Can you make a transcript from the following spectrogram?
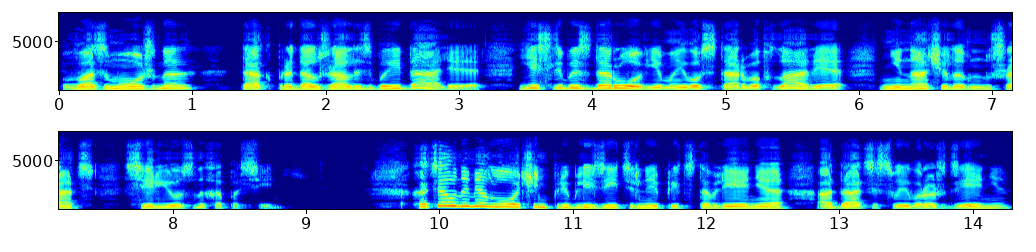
Возможно, так продолжалось бы и далее, если бы здоровье моего старого Флавия не начало внушать серьезных опасений. Хотя он имел очень приблизительные представления о дате своего рождения,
